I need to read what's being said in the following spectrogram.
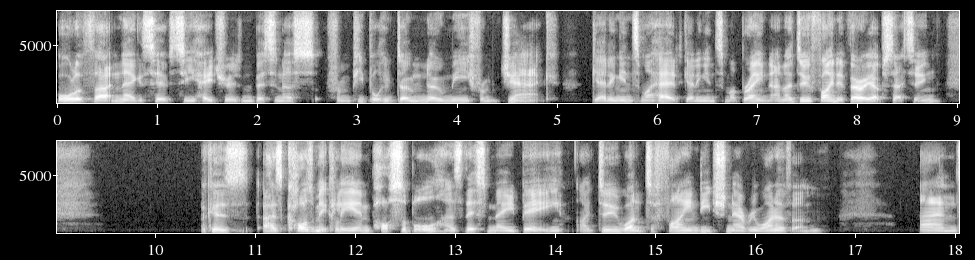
all of that negativity, hatred, and bitterness from people who don't know me from Jack getting into my head, getting into my brain. And I do find it very upsetting because, as cosmically impossible as this may be, I do want to find each and every one of them and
